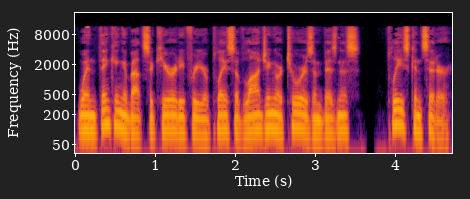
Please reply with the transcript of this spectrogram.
When thinking about security for your place of lodging or tourism business, please consider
